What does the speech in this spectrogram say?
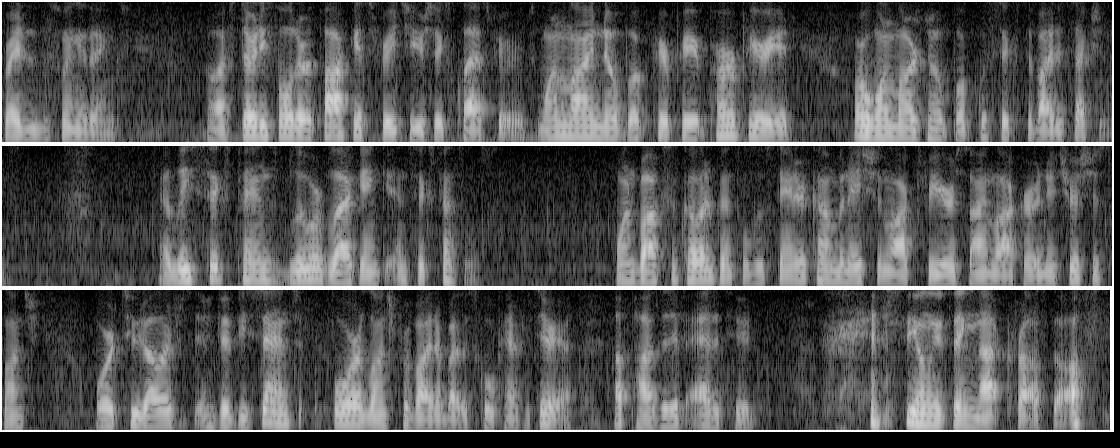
right into the swing of things. A sturdy folder with pockets for each of your six class periods. One line notebook per, per, per period, or one large notebook with six divided sections. At least six pens, blue or black ink, and six pencils. One box of colored pencils, a standard combination lock for your assigned locker, a nutritious lunch, or $2.50 for lunch provided by the school cafeteria. A positive attitude. it's the only thing not crossed off.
